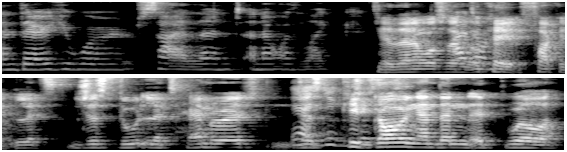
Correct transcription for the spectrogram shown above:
and there you were silent and i was like yeah then i was like don't- okay fuck it let's just do it let's hammer it Yeah, just keep just- going and then it will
